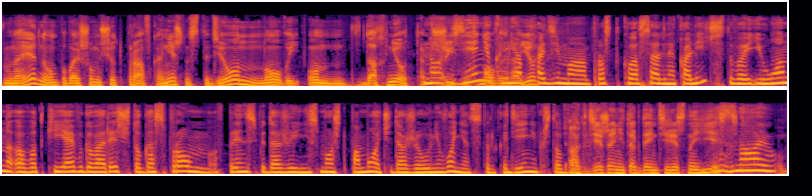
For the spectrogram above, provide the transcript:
наверное, он по большому счету прав. Конечно, стадион новый, он вдохнет так Но жизнь денег необходимо просто колоссальное количество, и он, э, вот Кияев говорит, что «Газпром», в принципе, даже и не сможет помочь, даже у него нет столько денег, чтобы... А где же они тогда, интересно, есть? Не знаю.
